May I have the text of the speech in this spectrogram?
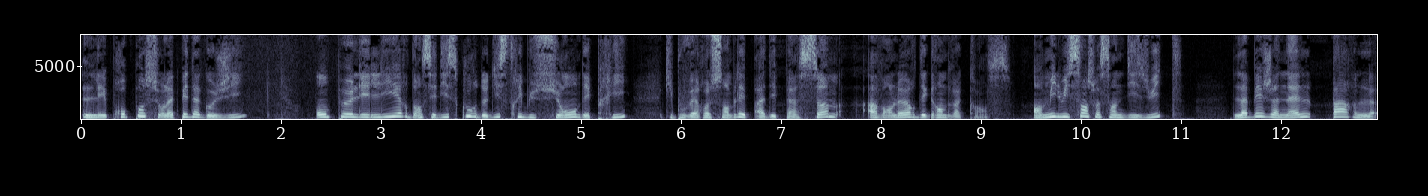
Les propos sur la pédagogie, on peut les lire dans ces discours de distribution des prix qui pouvaient ressembler à des pinces avant l'heure des grandes vacances. En 1878, l'abbé Janel parle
